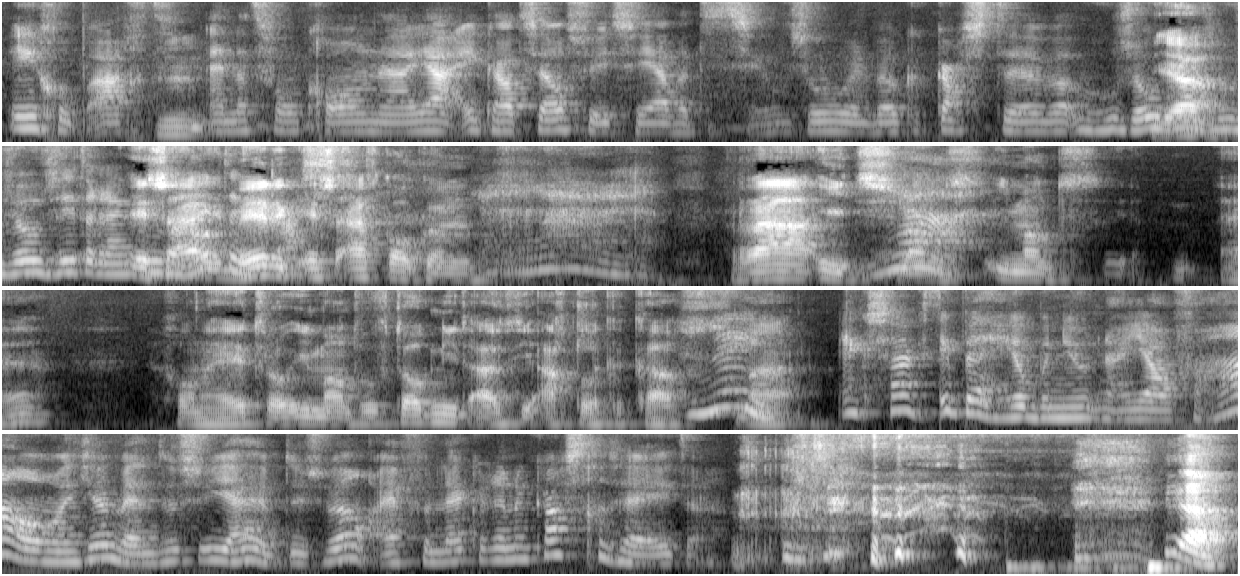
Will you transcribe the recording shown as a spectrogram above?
In groep 8. Mm. En dat vond ik gewoon, ja, ik had zelf zoiets van, ja, wat is, hoezo, in welke kast, hoezo, Ja. hoezo zit er een Is, een weet ik, is eigenlijk ook een Raar. raar iets. Ja. Want iemand, hè, gewoon hetero iemand, hoeft ook niet uit die achterlijke kast. Nee. Maar, Exact. Ik ben heel benieuwd naar jouw verhaal, want jij bent dus, jij hebt dus wel even lekker in een kast gezeten. ja,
